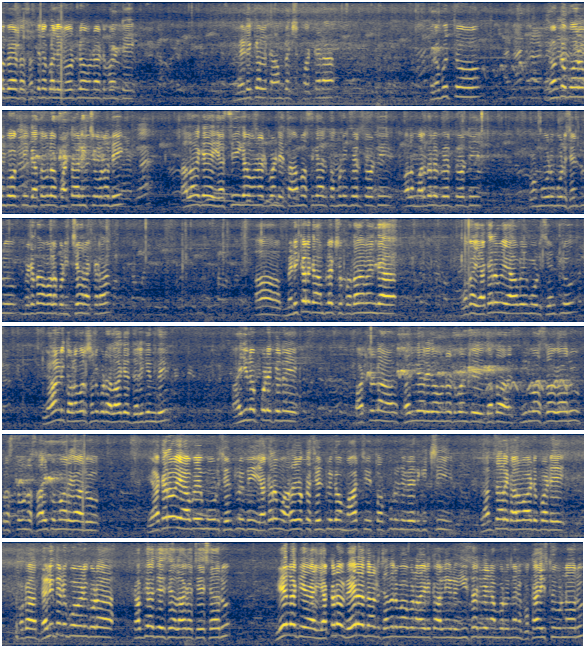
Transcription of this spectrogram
కొత్తపేట సత్యనపల్లి రోడ్లో ఉన్నటువంటి medical complex పక్కన ప్రభుత్వం దొంగపోరం పోకి గతంలో పట్టాలు ఇచ్చి ఉన్నది. అలాగే ఎస్సీగా ఉన్నటువంటి థామస్ గారి తమ్ముడి పేరుతోటి వాళ్ళ మరదల పేరుతోటి ఓ మూడు మూడు సెంట్లు మిగతా వాళ్ళకు కూడా ఇచ్చారు అక్కడ. ఆ మెడికల్ కాంప్లెక్స్ ప్రధానంగా ఒక ఎకరం యాభై మూడు సెంట్లు ల్యాండ్ కన్వర్షన్ కూడా అలాగే జరిగింది. అయినప్పటికీ పట్టణ సర్వేరుగా ఉన్నటువంటి గత శ్రీనివాసరావు గారు ప్రస్తుతం ఉన్న సాయి కుమార్ గారు ఎకరం యాభై మూడు సెంట్లుది ఎకరం అరవై ఒక్క సెంట్లుగా మార్చి తప్పుడు నివేదిక ఇచ్చి లంచాలకు అలవాటు పడి ఒక దళితుడి భూమిని కూడా కబ్జా చేసేలాగా చేశారు. వీళ్ళకి ఎక్కడో వేరే చాట చంద్రబాబు నాయుడు కాలనీలో ఈ సర్వే నెంబర్ ఉందని బుకాయిస్తూ ఉన్నారు.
